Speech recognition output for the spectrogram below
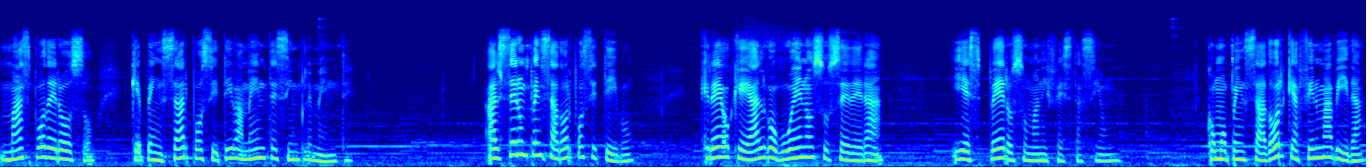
más poderoso que pensar positivamente simplemente. Al ser un pensador positivo, creo que algo bueno sucederá y espero su manifestación. Como pensador que afirma vida,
